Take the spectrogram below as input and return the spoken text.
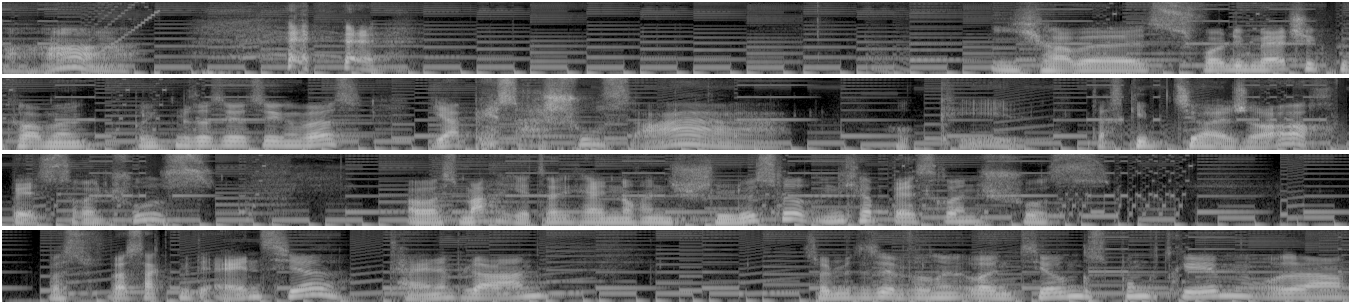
Aha! ich habe jetzt voll die Magic bekommen. Bringt mir das jetzt irgendwas? Ja, besser Schuss. Ah! Okay. Das gibt's ja also auch. Besseren Schuss. Aber was mache ich jetzt? Habe ich noch einen Schlüssel und ich habe besseren Schuss. Was, was sagt mir die 1 hier? Keinen Plan. Soll mir das einfach nur einen Orientierungspunkt geben, oder?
